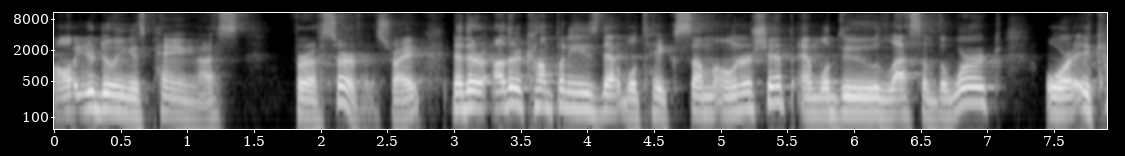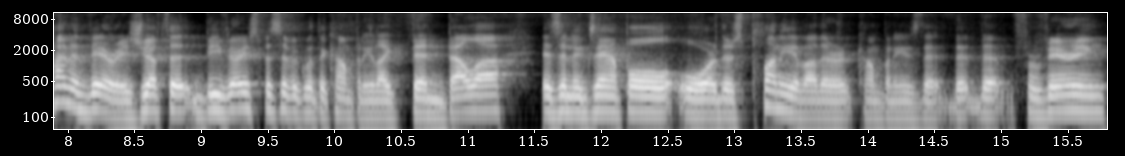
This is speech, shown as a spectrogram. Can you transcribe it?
all you're doing is paying us for a service right? Now there are other companies that will take some ownership and will do less of the work or it kind of varies. You have to be very specific with the company. Like BenBella is an example or there's plenty of other companies that, that, that for varying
